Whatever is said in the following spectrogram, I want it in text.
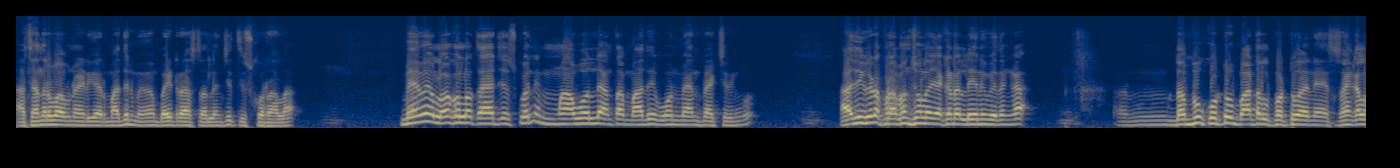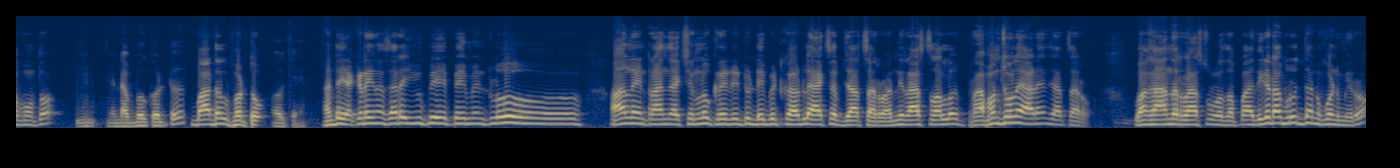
ఆ చంద్రబాబు నాయుడు గారి మధ్యన మేమేం బయట రాష్ట్రాల నుంచి తీసుకురాలా. మేమే లోకల్లో తయారు చేసుకొని మా వాళ్ళే అంతా మాదే ఓన్ మ్యానుఫ్యాక్చరింగ్. అది కూడా ప్రపంచంలో ఎక్కడ లేని విధంగా డబ్బు కొట్టు బాటలు పట్టు అనే సంకల్పంతో. డబ్బు కొట్టు. బాటలు పట్టు. ఓకే. అంటే ఎక్కడైనా సరే యూపీఐ పేమెంట్లు ఆన్లైన్ ట్రాన్సాక్షన్లు క్రెడిట్ డెబిట్ కార్డులు యాక్సెప్ట్ చేస్తారు. అన్ని రాష్ట్రాల్లో ప్రపంచంలో ఆడేం చేస్తారు. ఒక ఆంధ్ర రాష్ట్రంలో తప్ప. అది కూడా అభివృద్ధి అనుకోండి మీరు.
